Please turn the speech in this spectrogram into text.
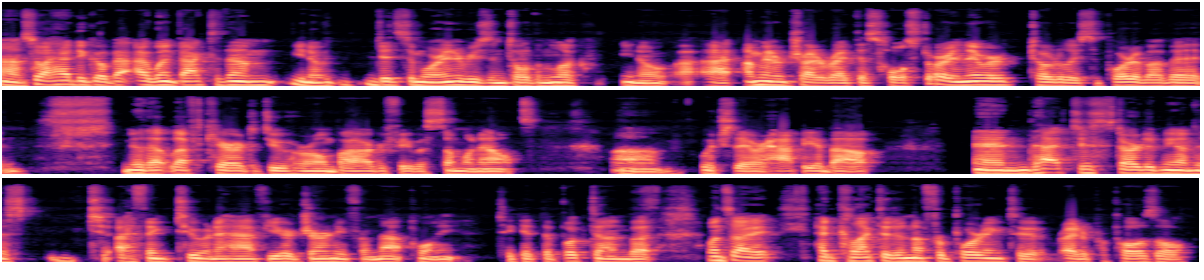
uh, so I had to go back. I went back to them, you know, did some more interviews and told them, look, you know, I, am going to try to write this whole story, and they were totally supportive of it. And you know, that left Kara to do her own biography with someone else, um, which they were happy about. And that just started me on this, I think, two and a half year journey from that point to get the book done. But once I had collected enough reporting to write a proposal,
